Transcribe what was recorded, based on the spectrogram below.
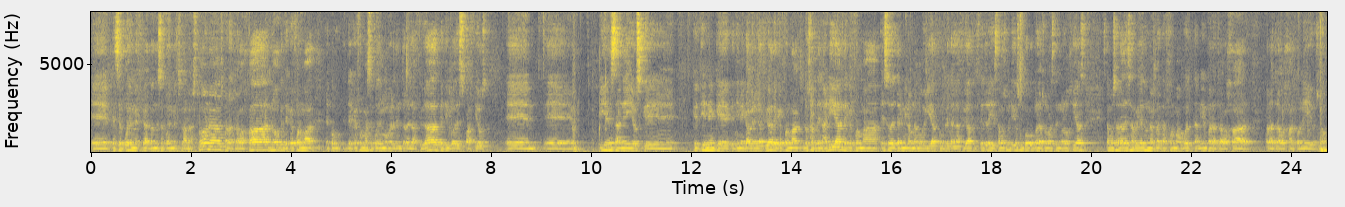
eh, que se pueden mezclar, donde se pueden mezclar las zonas para trabajar, ¿no? de, qué forma, de, de qué forma se pueden mover dentro de la ciudad, qué tipo de espacios eh, eh, piensan ellos que, que tienen que, que tiene que haber en la ciudad, de qué forma los ordenarían, de qué forma eso determina una movilidad concreta en la ciudad, etc. Y estamos metidos un poco con las nuevas tecnologías Estamos ahora desarrollando plataforma web también para trabajar, para trabajar con ellos. ¿no?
